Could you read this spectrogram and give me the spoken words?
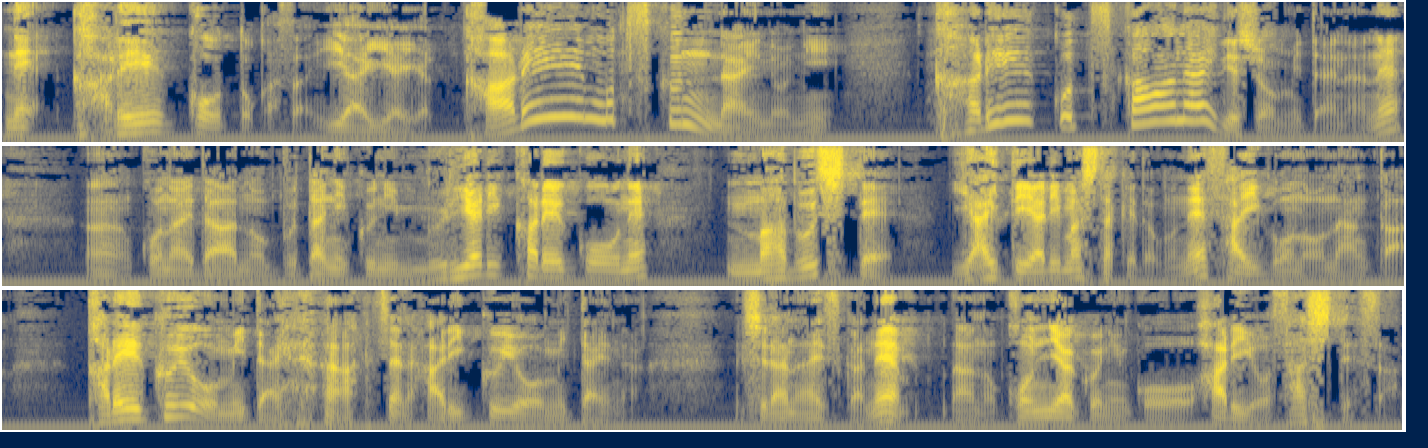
ね、カレー粉とかさ、いやいやいや、カレーも作んないのに、カレー粉使わないでしょ、みたいなね。うん、この間、あの、豚肉に無理やりカレー粉をね、まぶして焼いてやりましたけどもね、最後のなんか、カレー供養みたいな、あれじゃない、針供養みたいな、知らないですかね。あの、こんにゃくにこう、針を刺してさ、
